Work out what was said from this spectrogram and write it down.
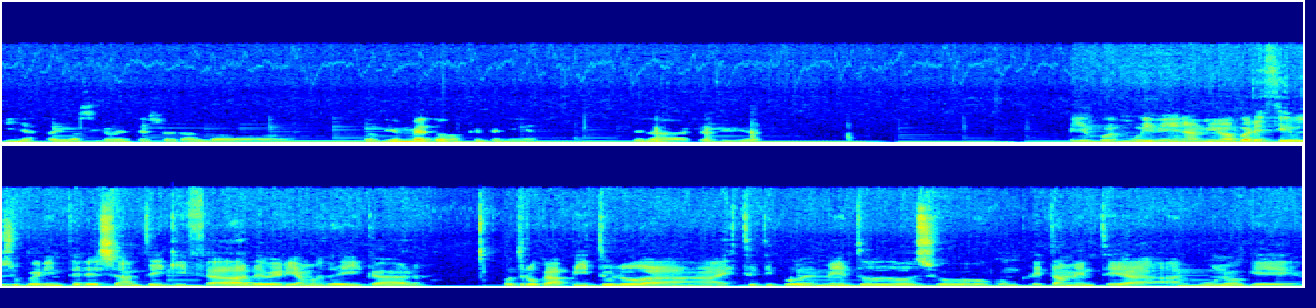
Y ya está, y básicamente eso eran los 10 métodos que tenía de la creatividad. Oye, pues muy bien, a mí me ha parecido súper interesante y quizá deberíamos dedicar otro capítulo a, este tipo de métodos o concretamente a alguno que,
